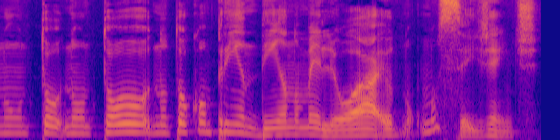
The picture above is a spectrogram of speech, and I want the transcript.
não, tô, não, tô, não tô compreendendo melhor, eu não, não sei, gente.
